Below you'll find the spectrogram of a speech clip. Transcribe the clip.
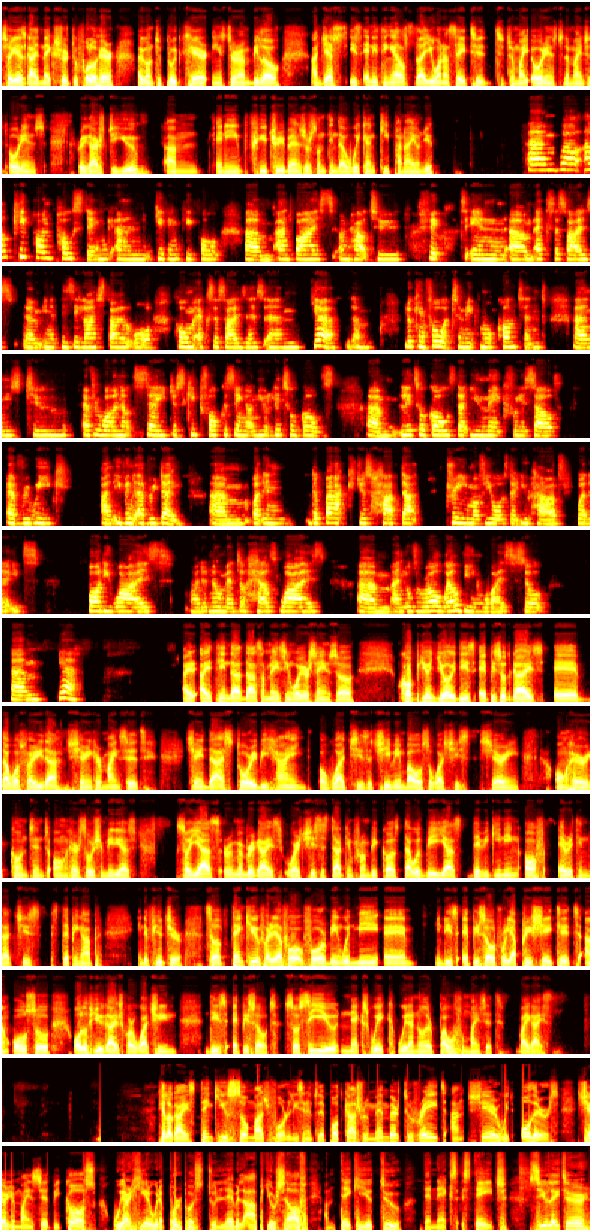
So yes, guys, make sure to follow her. I'm going to put her Instagram below. And yes, is anything else that you want to say to, to, to my audience, to the mindset audience, regards to you? Um, any future events or something that we can keep an eye on you? Um, well, I'll keep on posting and giving people um, advice on how to fit in um, exercise um, in a busy lifestyle or home exercises. Um, yeah, I'm looking forward to make more content. And to everyone not say just keep focusing on your little goals. Um, little goals that you make for yourself every week and even every day. Um, but in the back just have that dream of yours that you have whether it's body wise i don't know mental health wise um, and overall well-being wise so um, yeah I, I think that that's amazing what you're saying. So hope you enjoyed this episode, guys. Uh, that was Farida sharing her mindset, sharing that story behind of what she's achieving, but also what she's sharing on her content on her social medias. So yes, remember guys where she's starting from because that will be just the beginning of everything that she's stepping up in the future. So thank you, Farida, for for being with me. Um, in this episode. Really appreciate it. And also all of you guys who are watching this episode. So see you next week with another powerful mindset. Bye guys. Hello guys, thank you so much for listening to the podcast. Remember to rate and share with others. Share your mindset because we are here with a purpose to level up yourself and take you to the next stage. See you later.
